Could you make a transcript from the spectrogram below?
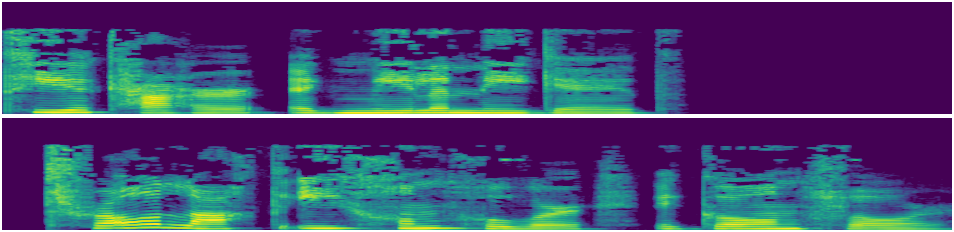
tí-chathair ag míle. Trá leacht í chun chomhair i gcón chlár.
